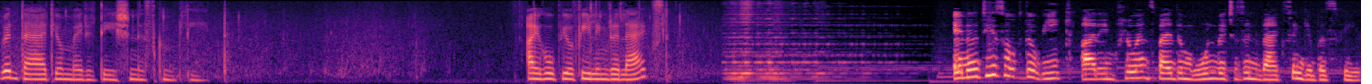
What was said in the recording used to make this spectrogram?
With that, your meditation is complete. I hope you're feeling relaxed. Energies of the week are influenced by the moon, which is in waxing gibbous phase,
